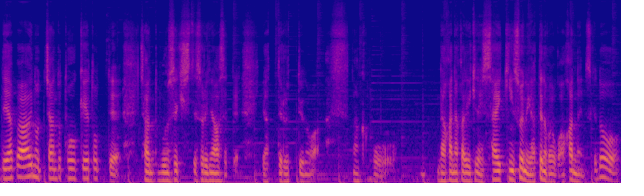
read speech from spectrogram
でやっぱりああいうのちゃんと統計取ってちゃんと分析してそれに合わせてやってるっていうのはなんかこうなかなかできないし最近そういうのやってるのかどうか分かんないんですけど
